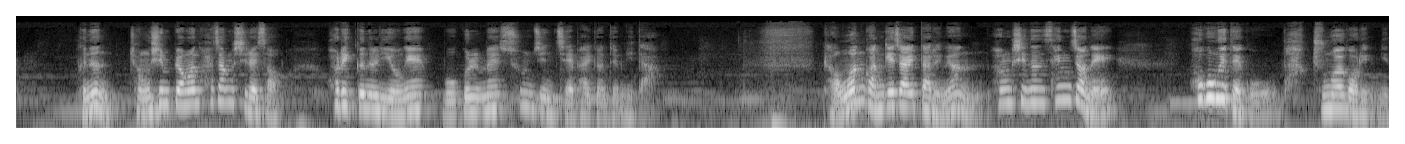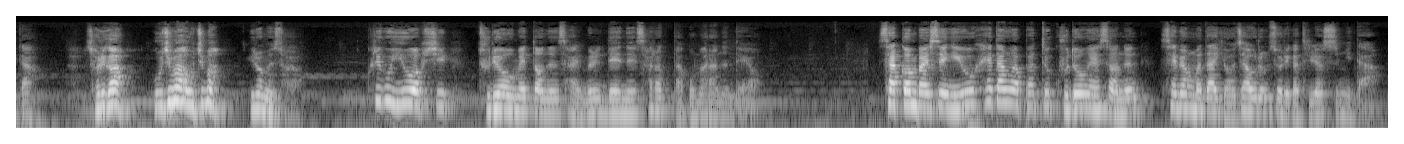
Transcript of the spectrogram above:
그는 정신병원 화장실에서 허리끈을 이용해 목을 매 숨진 채 발견됩니다. 병원 관계자에 따르면 황 씨는 생전에 허공에 대고 막 중얼거립니다. 저리가 오지마 오지마 이러면서요. 그리고 이유 없이 두려움에 떠는 삶을 내내 살았다고 말하는데요. 사건 발생 이후 해당 아파트 구동에서는 새벽마다 여자 울음소리가 들렸습니다.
